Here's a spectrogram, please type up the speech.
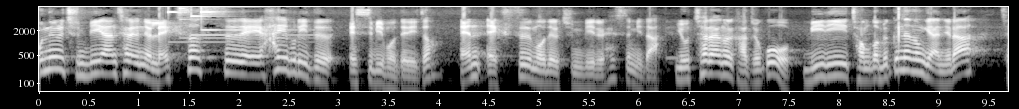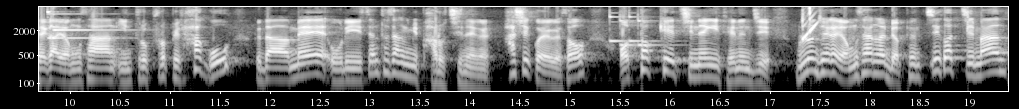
오늘 준비한 차량은요 렉서스의 하이브리드 SUV 모델이죠 NX 모델 준비를 했습니다 이 차량을 가지고 미리 점검을 끝내놓은 게 아니라 제가 영상 인트로 프로필 하고 그 다음에 우리 센터장님이 바로 진행을 하실 거예요. 그래서 어떻게 진행이 되는지 물론 제가 영상을 몇 편 찍었지만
